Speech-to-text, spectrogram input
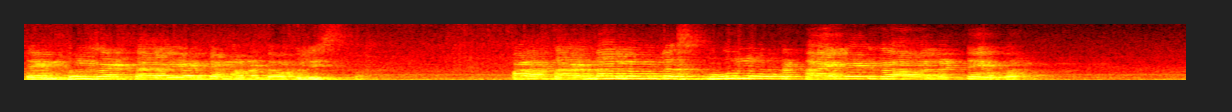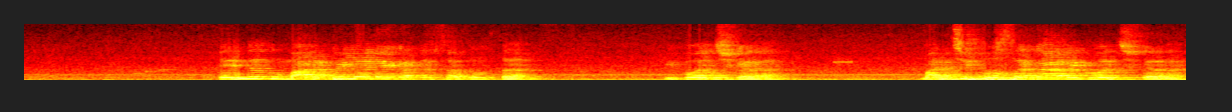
టెంపుల్ కట్టాలి అంటే మనం డబ్బులు ఇస్తాం. మన తండాలో ఉన్న స్కూల్లో ఒక టాయిలెట్ కావాలంటే ఇవ్వరు ఎందుకు? మన పిల్లలే కదా చదువుతారు. ఇవ్వచ్చు కదా. మంచి పుస్తకాలు ఇవ్వచ్చు కదా.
